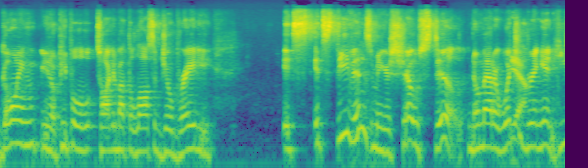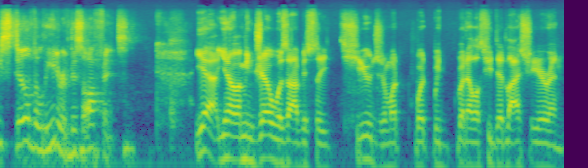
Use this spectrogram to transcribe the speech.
going, you know, people talking about the loss of Joe Brady. It's it's Steve Ensminger's show still. No matter what yeah. you bring in, he's still the leader of this offense. Yeah, you know, I mean, Joe was obviously huge in what what we what LSU did last year, and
